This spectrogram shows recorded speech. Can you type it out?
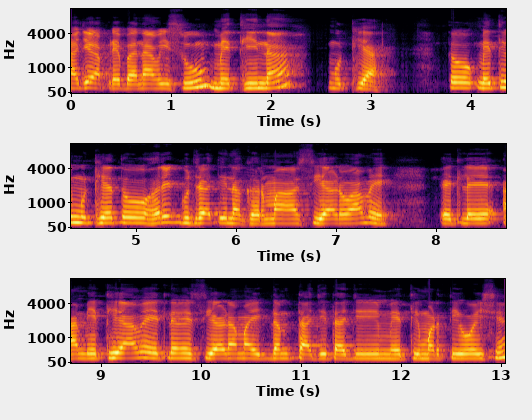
આજે આપણે બનાવીશું મેથીના મુઠિયા. તો મેથી મુઠિયા તો હરેક ગુજરાતીના ઘરમાં શિયાળો આવે એટલે આ મેથી આવે એટલે શિયાળામાં એકદમ તાજી તાજી મેથી મળતી હોય છે.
